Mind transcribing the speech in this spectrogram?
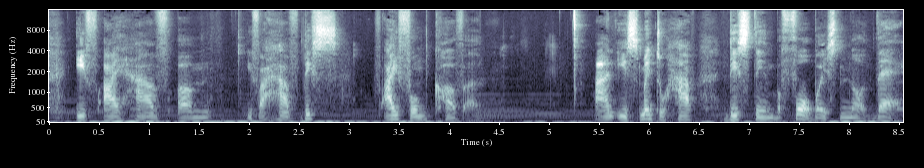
if i have um if i have this iphone cover and it's meant to have this thing before but it's not there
